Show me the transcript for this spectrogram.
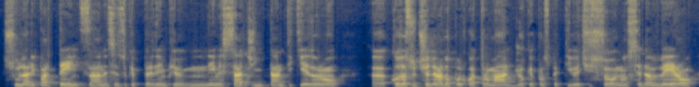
sulla ripartenza, nel senso che per esempio nei messaggi in tanti chiedono eh, cosa succederà dopo il 4 maggio, che prospettive ci sono, se davvero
